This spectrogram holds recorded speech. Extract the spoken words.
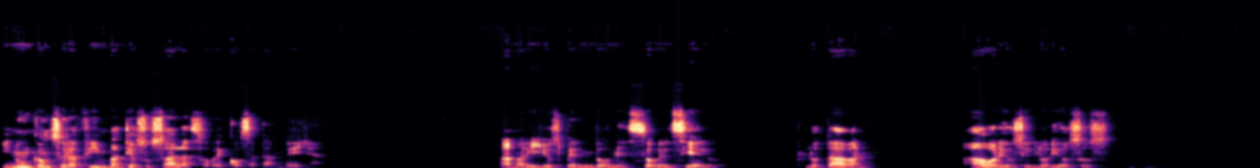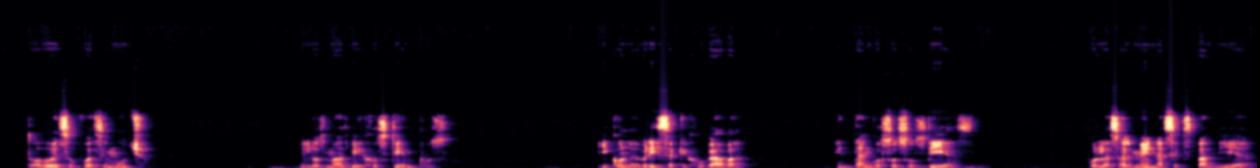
y nunca un serafín batió sus alas sobre cosa tan bella. Amarillos pendones sobre el cielo flotaban, áureos y gloriosos. Todo eso fue hace mucho, en los más viejos tiempos, y con la brisa que jugaba en tan gozosos días, por las almenas se expandía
